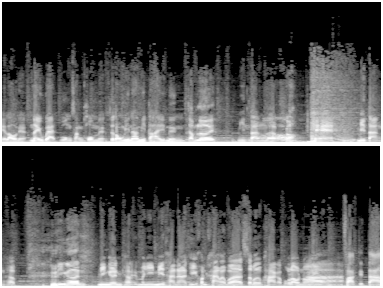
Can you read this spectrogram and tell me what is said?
ยเราเนี่ยในแวดวงสังคมเนี่ยจะต้องมีหน้ามีตานิดนึง จำเลย มีตังค์ครับแค่มีตังค์ครับ มีเงิน มีเงินครับมันมีฐานะที่ค่อนข้างแบบว่าเสมอภาคกับพวกเราหน่อยอ่าฝากติดตาม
